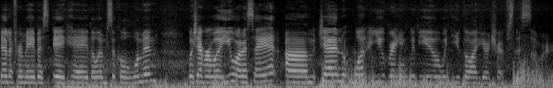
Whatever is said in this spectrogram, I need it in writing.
Jennifer Mabus, aka the Whimsical Woman, whichever way you want to say it. Um, Jen, what are you bringing with you when you go on your trips this summer?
